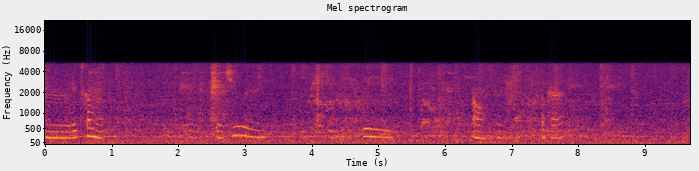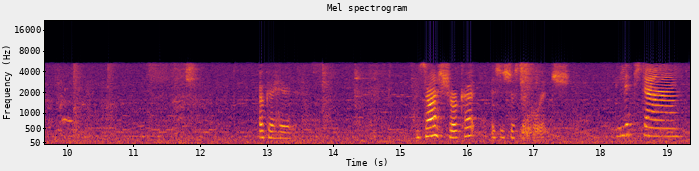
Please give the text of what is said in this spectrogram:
Mm, it's coming up. Don't you worry. We. Oh, there we go. okay. Okay, here it is. It's not a shortcut, this is just a glitch. Glitch time.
